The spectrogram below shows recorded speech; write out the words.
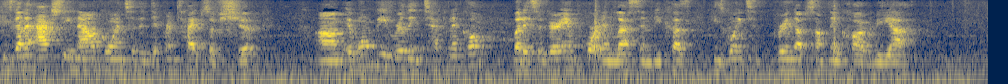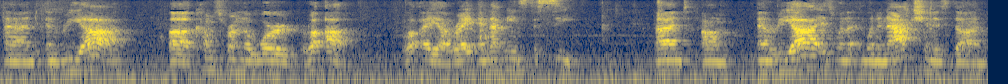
he's going to actually now go into the different types of shirk. Um, it won't be really technical, but it's a very important lesson because he's going to bring up something called riyah. And, and riyah uh, comes from the word ra'a, ra'aya, right? And that means to see. And, um, and riyah is when, when an action is done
